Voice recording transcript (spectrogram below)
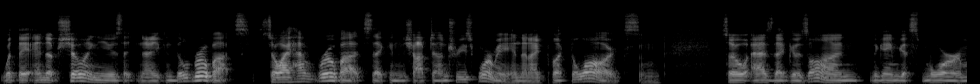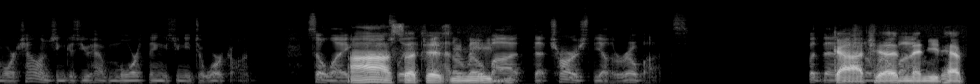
what they end up showing you is that now you can build robots. So I have robots that can chop down trees for me, and then I collect the logs. And so as that goes on, the game gets more and more challenging because you have more things you need to work on. So like Ah, such I as you need- robot that charged the other robots. But then I had a Gotcha. And then you'd have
